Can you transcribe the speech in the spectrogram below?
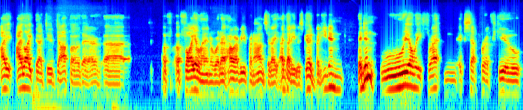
I I like that dude Dapo there, uh, a, a Foylan or whatever, however you pronounce it. I, I thought he was good, but he didn't. They didn't really threaten, except for a few,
